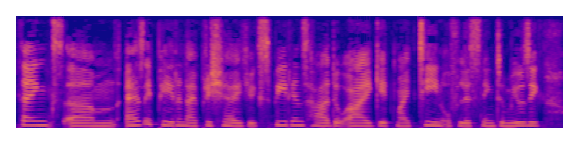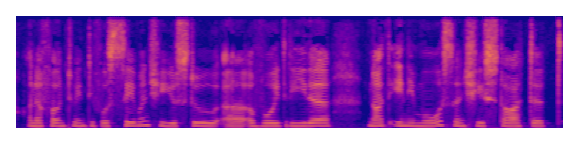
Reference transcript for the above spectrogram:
Thanks. Um, as a parent, I appreciate your experience. How do I get my teen off listening to music on her phone 24 7? She used to uh, avoid reader, not anymore since she started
